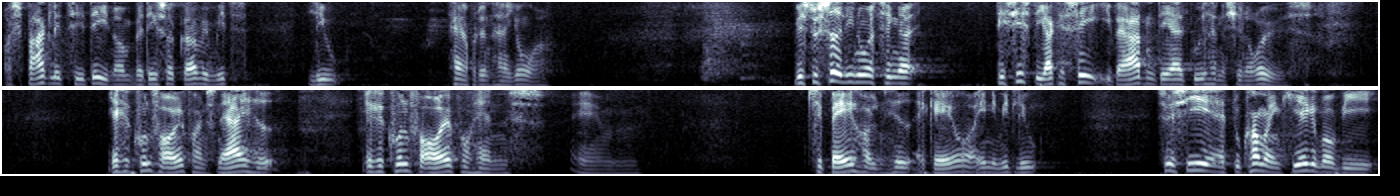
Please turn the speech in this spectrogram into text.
og sparke lidt til ideen om, hvad det så gør ved mit liv her på den her jord. Hvis du sidder lige nu og tænker, det sidste jeg kan se i verden, det er, at Gud han er generøs. Jeg kan kun få øje på hans nærighed, jeg kan kun få øje på hans øh, tilbageholdenhed af gaver ind i mit liv. Så vil jeg sige, at du kommer i en kirke, hvor vi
